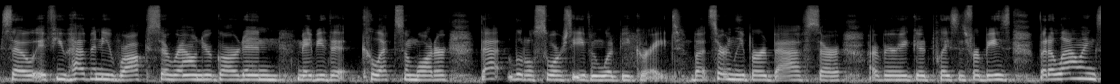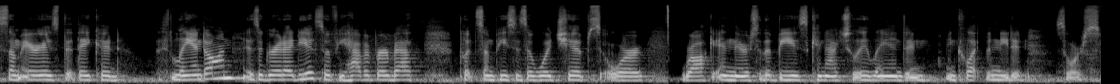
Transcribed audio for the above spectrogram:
So if you have any rocks around your garden, maybe that collect some water, that little source even would be great. But certainly bird baths are are very good places for bees. But allowing some areas that they could land on is a great idea. So if you have a bird bath, put some pieces of wood chips or rock in there so the bees can actually land and, and collect the needed source.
